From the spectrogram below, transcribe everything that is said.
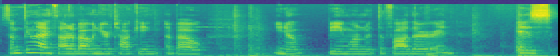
Something that I thought about when you were talking about, you know, being one with the Father, and is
